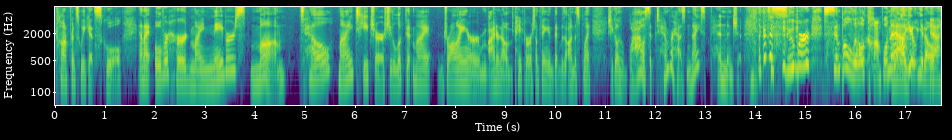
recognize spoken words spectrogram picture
conference week at school, and I overheard my neighbor's mom tell my teacher, she looked at my drawing or I don't know, paper or something that was on display. She goes, Wow, September has nice penmanship. Like that's a super simple little compliment. Yeah. Like, it, you know, yeah.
